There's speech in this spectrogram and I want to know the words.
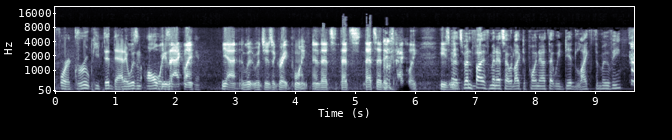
for a group, he did that. It wasn't always Exactly. Yeah, which is a great point, and that's that's that's it exactly. He's Uh, It's been five minutes. I would like to point out that we did like the movie.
